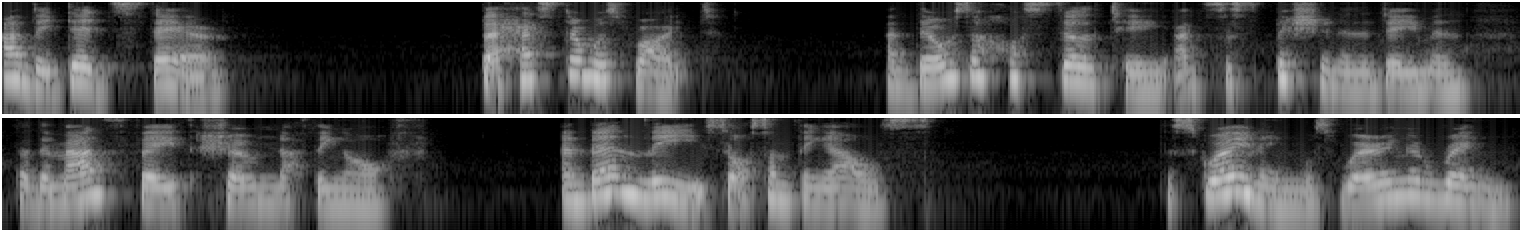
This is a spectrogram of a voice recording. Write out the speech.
and they did stare. But Hester was right, and there was a hostility and suspicion in the daemon that the man's faith showed nothing of. And then Lee saw something else. The Skraeling was wearing a ring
